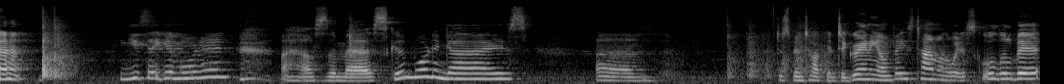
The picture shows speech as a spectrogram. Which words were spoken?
Can you say good morning? My house is a mess. Good morning, guys. Um, just been talking to Granny on FaceTime on the way to school a little bit.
